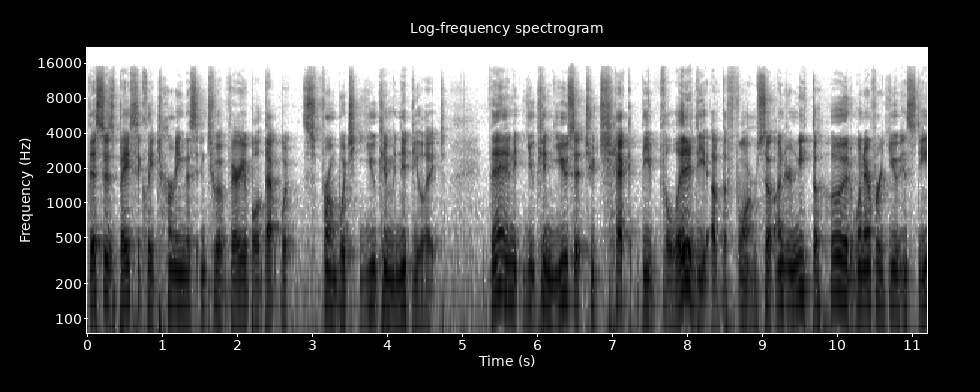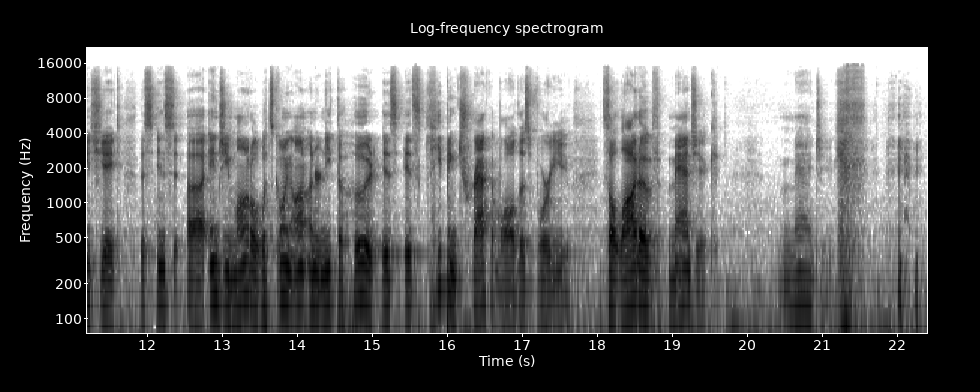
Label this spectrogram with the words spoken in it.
This is basically turning this into a variable that from which you can manipulate. Then you can use it to check the validity of the form. So underneath the hood, whenever you instantiate this uh, ng model, what's going on underneath the hood is it's keeping track of all this for you. It's a lot of magic. Magic.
